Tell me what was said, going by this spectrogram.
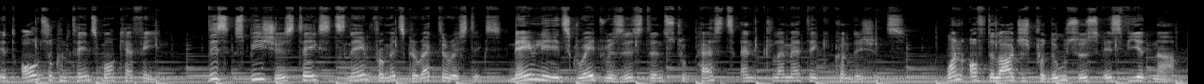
it also contains more caffeine. This species takes its name from its characteristics, namely its great resistance to pests and climatic conditions. One of the largest producers is Vietnam.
